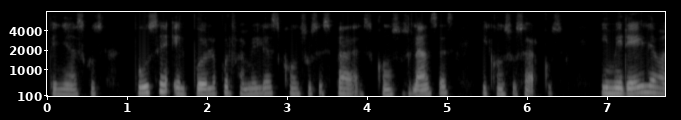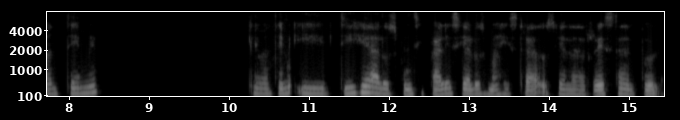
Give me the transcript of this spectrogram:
peñascos, Puse el pueblo por familias con sus espadas, con sus lanzas y con sus arcos. Y miré y levantéme, levantéme y dije a los principales y a los magistrados y a la resta del pueblo,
